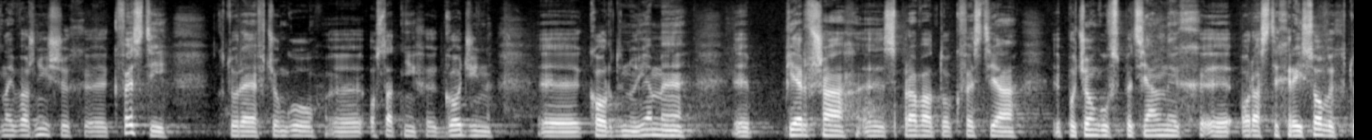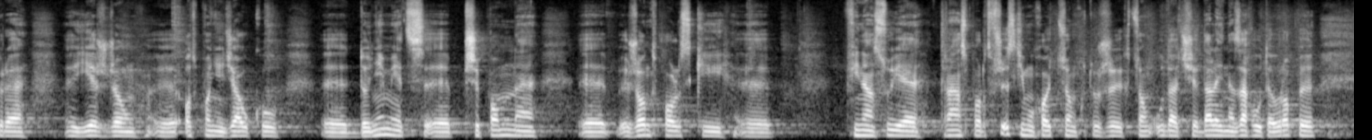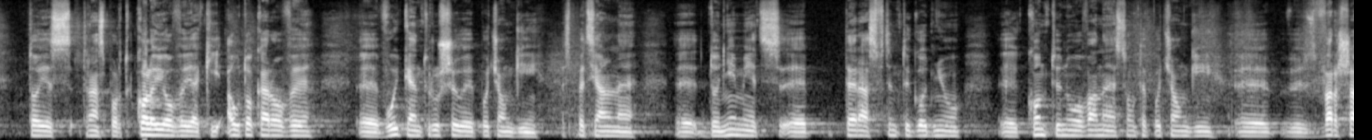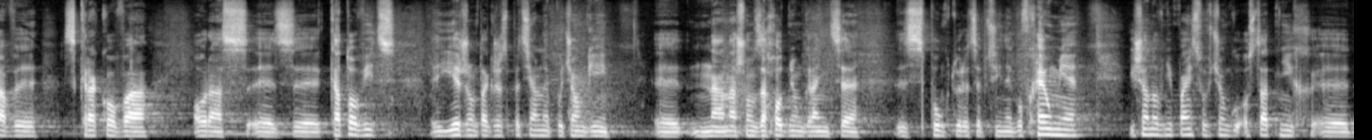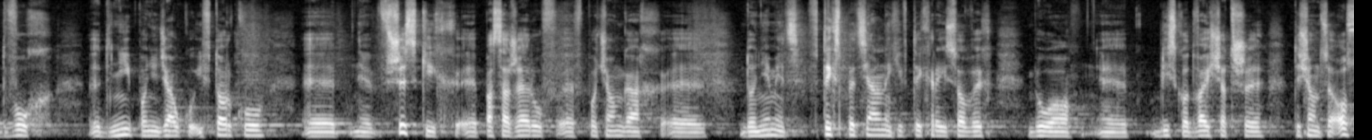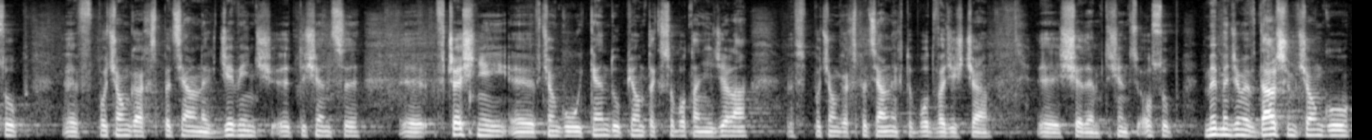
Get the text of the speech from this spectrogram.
Z najważniejszych e, kwestii, które w ciągu e, ostatnich godzin e, koordynujemy, pierwsza sprawa to kwestia pociągów specjalnych oraz tych rejsowych, które jeżdżą od poniedziałku do Niemiec. Przypomnę, rząd polski finansuje transport wszystkim uchodźcom, którzy chcą udać się dalej na zachód Europy. To jest transport kolejowy, jak i autokarowy. E, w weekend ruszyły pociągi specjalne e, do Niemiec. E, teraz w tym tygodniu kontynuowane są te pociągi z Warszawy, z Krakowa oraz z Katowic. Jeżdżą także specjalne pociągi na naszą zachodnią granicę z punktu recepcyjnego w Chełmie. I Szanowni Państwo, w ciągu ostatnich dwóch dni, poniedziałku i wtorku, wszystkich e, pasażerów e, w pociągach do Niemiec, w tych specjalnych i w tych rejsowych było blisko 23 tysiące osób, w pociągach specjalnych 9 tysięcy. Wcześniej w ciągu weekendu, piątek, sobota, niedziela w pociągach specjalnych to było 27 tysięcy osób. My będziemy w dalszym ciągu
